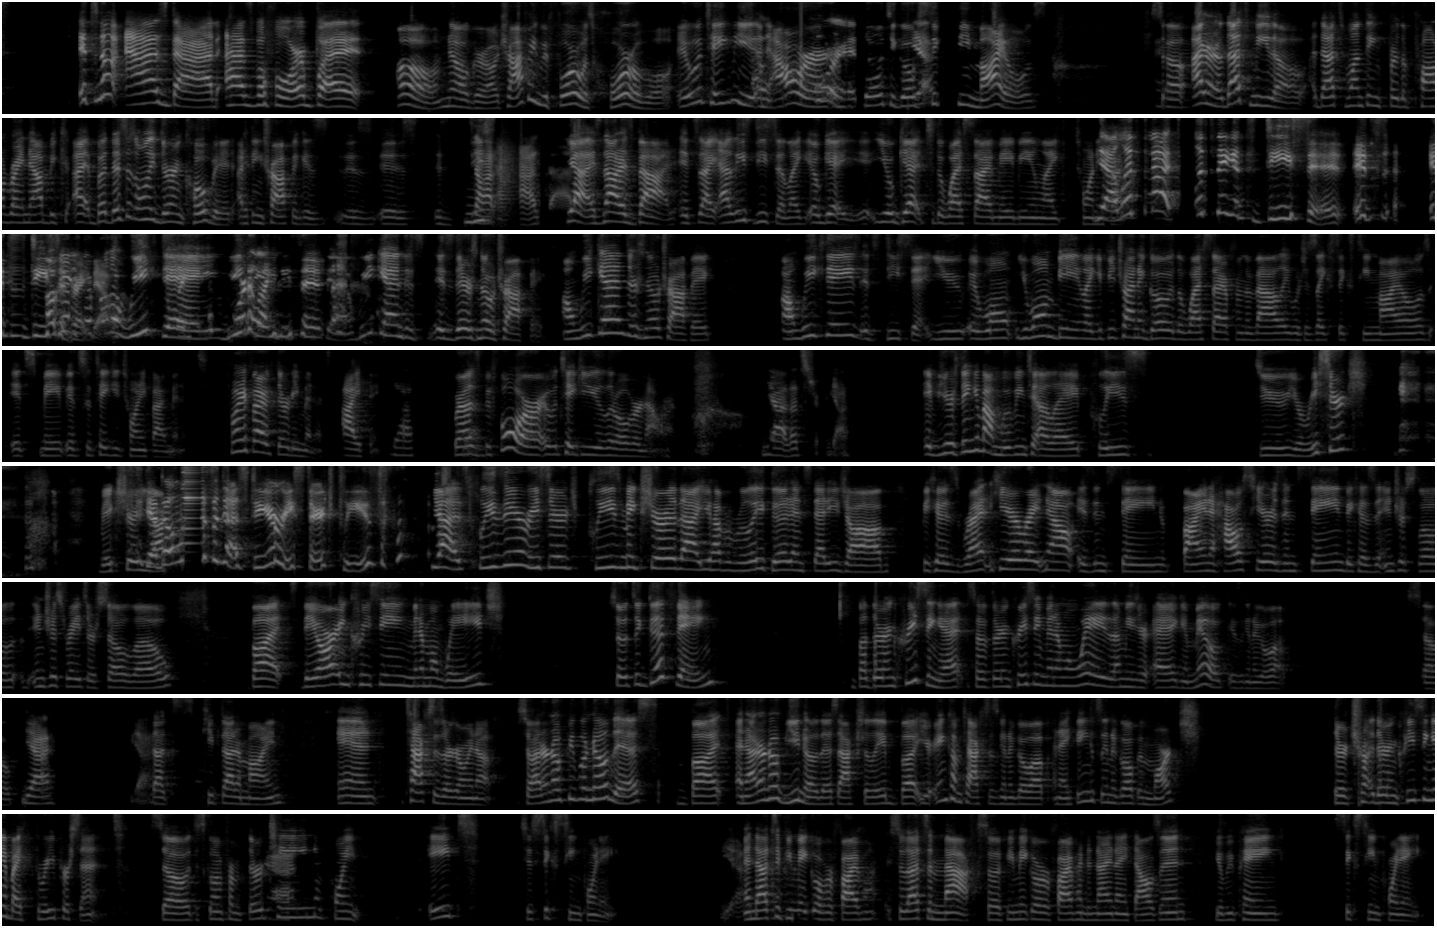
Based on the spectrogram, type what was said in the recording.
it's not as bad as before, but Oh no, girl! Traffic before was horrible. It would take me oh, an hour to go yeah. 16 miles. So I don't know. That's me though. That's one thing for the prom right now. Because, I, but this is only during COVID. I think traffic is is is is not as bad. Yeah, it's not as bad. It's like at least decent. Like you'll get you'll get to the west side maybe in like twenty. Yeah, let's not let's say it's decent. It's it's decent okay, right so now. For the weekday, like, borderline decent. Yeah, weekend is is there's no traffic. On weekends, there's no traffic on weekdays it's decent. You it won't you won't be like if you're trying to go the west side from the valley which is like 16 miles it's maybe it's gonna take you 25 minutes 25 30 minutes i think. Yeah. Whereas yeah. before it would take you a little over an hour. Yeah that's true yeah. If you're thinking about moving to la please do your research. Make sure you yeah don't listen to us. Do your research please. Yes please do your research. Please make sure that you have a really good and steady job because rent here right now is insane. Buying a house here is insane because the interest low interest rates are so low. But they are increasing minimum wage. So it's a good thing. But they're increasing it. So if they're increasing minimum wage, that means your egg and milk is going to go up. So, yeah. Yeah. That's keep that in mind. And taxes are going up. So I don't know if people know this, but and I don't know if you know this actually, but your income tax is going to go up, and I think it's going to go up in March. They're trying they're increasing it by three percent, so it's going from thirteen point eight to sixteen point eight. Yeah, and that's if you make over five. So that's a max. So if you make over five hundred ninety nine thousand, you'll be paying sixteen point eight,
